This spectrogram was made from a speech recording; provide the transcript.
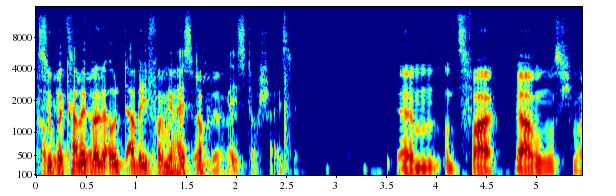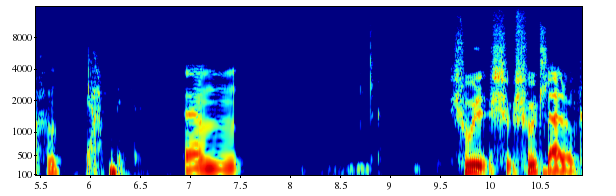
super Comeback-Folge, und aber die Folge heißt doch, ist doch scheiße. Ähm, und zwar, Werbung muss ich machen. Ja, bitte. Ähm, Schul, Schu Schulkleidung.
